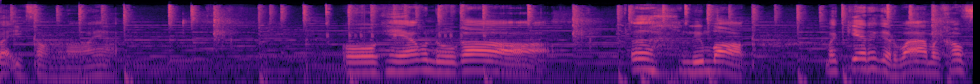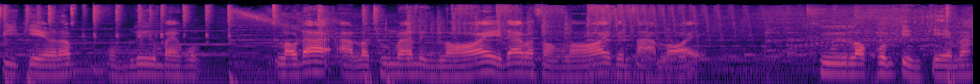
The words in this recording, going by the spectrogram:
มาอีก 200อะโอเคครับคุณดูก็ เออลืมบอกเมื่อกี้ถ้าเกิดว่ามันเข้าฟรีเกมนะผมลืมไปผมเราได้อ่าเราทุนมา 100 ได้มา 200 เป็น 300 คือเราควรเปลี่ยนเกมนะ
